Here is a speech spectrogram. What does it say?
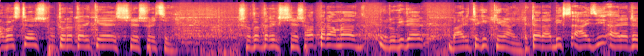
আগস্টের সতেরো তারিখে শেষ হয়েছে। সতেরো তারিখ শেষ হওয়ার পরে আমরা রুগীদের বাড়ি থেকে কিনাই একটা র্যাবিক্স আইজি আর একটা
